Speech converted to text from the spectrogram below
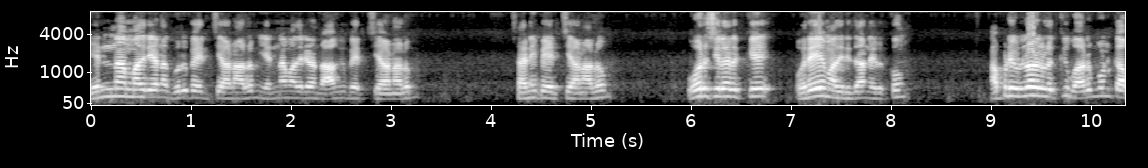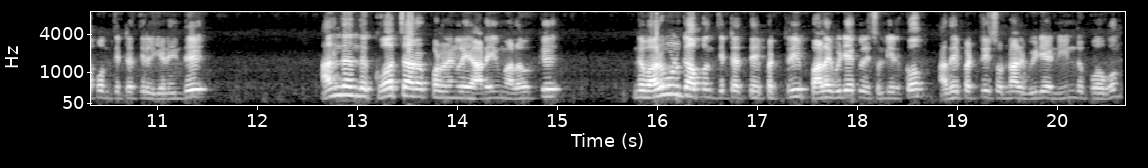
என்ன மாதிரியான குரு பயிற்சி ஆனாலும் என்ன மாதிரியான ராகு பயிற்சி ஆனாலும் சனி பயிற்சி ஆனாலும் ஒரு சிலருக்கு ஒரே மாதிரி தான் இருக்கும். அப்படி உள்ளவர்களுக்கு வருமுன் காப்போம் திட்டத்தில் இணைந்து அந்தந்த கோச்சார பலன்களை அடையும் அளவுக்கு இந்த வருமுன் காப்போம் திட்டத்தை பற்றி பல வீடியோக்களில் சொல்லியிருக்கோம். அதை பற்றி சொன்னால் வீடியோ நீண்டு போகும்.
